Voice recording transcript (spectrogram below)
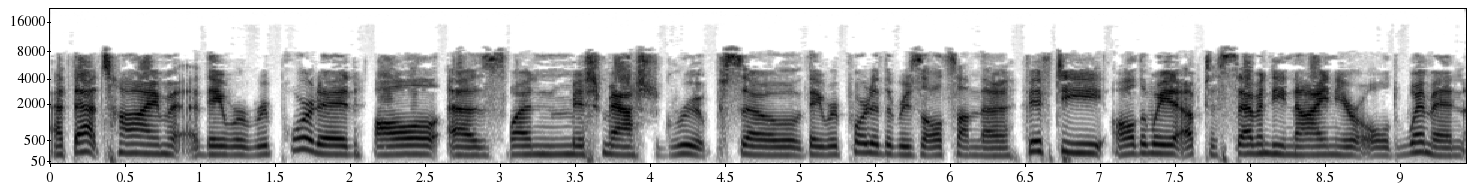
At that time, they were reported all as one mishmashed group. So they reported the results on the 50 all the way up to 79 year old women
